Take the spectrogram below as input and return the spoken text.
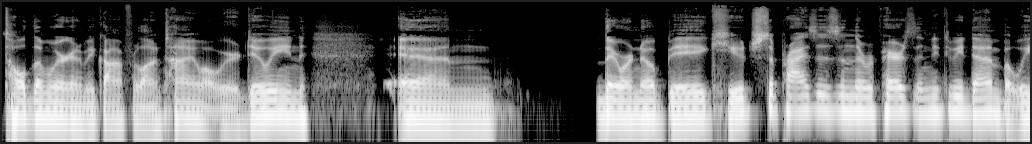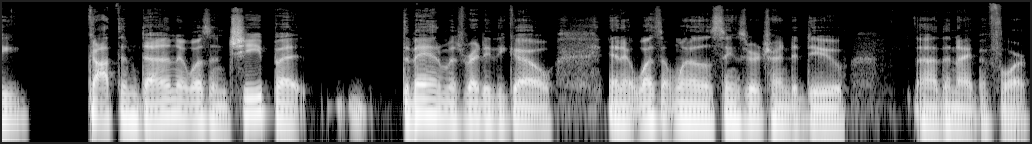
told them we were going to be gone for a long time, what we were doing. And there were no big, huge surprises in the repairs that need to be done, but we got them done. It wasn't cheap, but the van was ready to go, and it wasn't one of those things we were trying to do uh, the night before.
